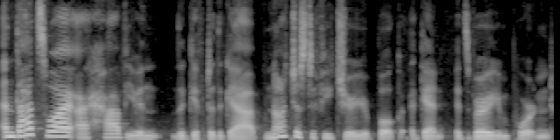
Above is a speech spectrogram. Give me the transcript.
And that's why I have you in The Gift of the Gab, not just to feature your book. Again, it's very important.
